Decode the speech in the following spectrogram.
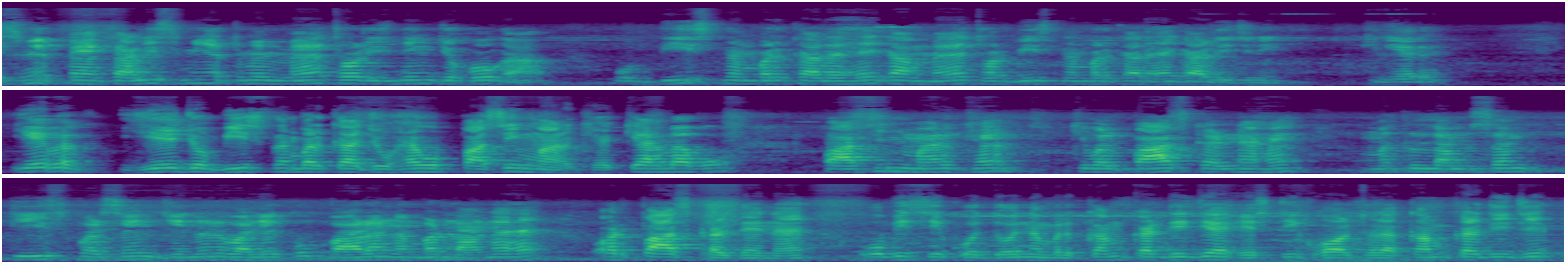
इसमें 45 मिनट में मैथ और रीजनिंग जो होगा, वो 20 नंबर का रहेगा मैथ और 20 नंबर का रहेगा रीजनिंग। क्लियर है? ये ये जो 20 नंबर का जो है वो पासिंग मार्क है। क्या है बाबू? पासिंग मार्क है। केवल पास करना है। मतलब लमसम 30 परसेंट जनरल वाले को 12 नंबर लाना है और पास कर देना है। ओबीसी को दो नंबर कम कर दीजिए एसटी को और थोड़ा कम कर दीजिए।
